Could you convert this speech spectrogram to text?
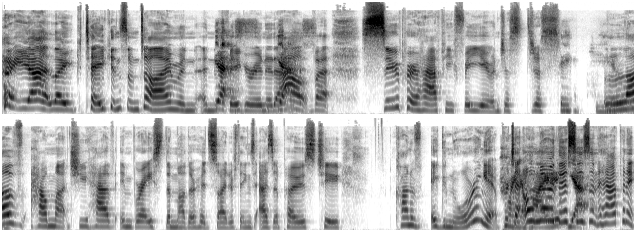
So yeah, like taking some time and, and Yes, figuring it yes. out. But super happy for you and just just Thank you. love how much you have embraced the motherhood side of things as opposed to kind of ignoring it pretend oh no this yeah. isn't happening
